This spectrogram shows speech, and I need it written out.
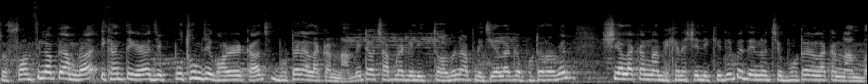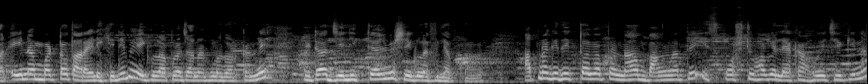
তো ফর্ম ফিল আপে আমরা এখান থেকে যে প্রথম যে ঘরের কাজ, ভোটার এলাকার নাম, এটা হচ্ছে আপনাকে লিখতে হবে না, আপনি যে এলাকায় ভোটার হবেন, সে এলাকার নাম এখানে সে লিখে দেবে দেন হচ্ছে ভোটার এলাকার নাম্বার এই নাম্বারটাও তারাই লিখে দেবে, এগুলো আপনার জানার কোনো দরকার নেই, এটা যে লিখতে আসবে সেগুলো ফিল আপ করবে। আপনাকে দেখতে হবে আপনার নাম বাংলাতে স্পষ্টভাবে লেখা হয়েছে কিনা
